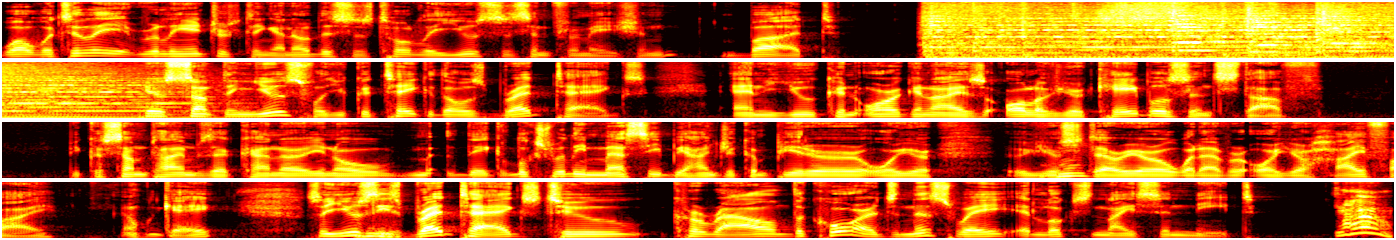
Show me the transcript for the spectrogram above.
Well, what's really really interesting, I know this is totally useless information, but here's something useful. You could take those bread tags and you can organize all of your cables and stuff because sometimes they're kind of, you know, they it looks really messy behind your computer or your or your mm-hmm. stereo or whatever or your hi-fi. Okay. So use mm-hmm. these bread tags to corral the cords and this way it looks nice and neat. Oh,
